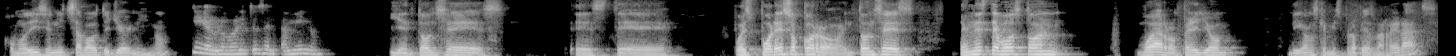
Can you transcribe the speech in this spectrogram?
como dicen, it's about the journey, ¿no? Sí, lo bonito es el camino. Y entonces, este, pues por eso corro. Entonces, en este Boston voy a romper yo, digamos que mis propias barreras.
